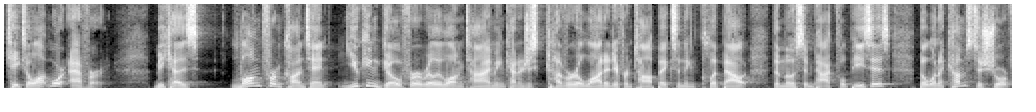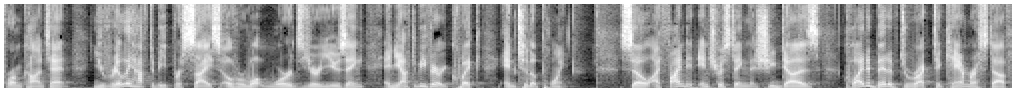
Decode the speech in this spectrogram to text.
takes a lot more effort because long form content, you can go for a really long time and kind of just cover a lot of different topics and then clip out the most impactful pieces. But when it comes to short form content, you really have to be precise over what words you're using and you have to be very quick and to the point. So I find it interesting that she does quite a bit of direct to camera stuff.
